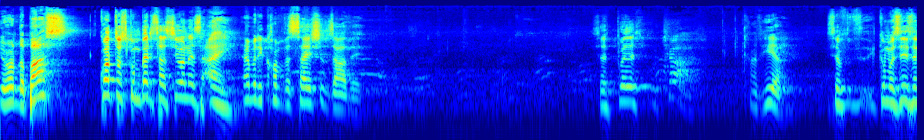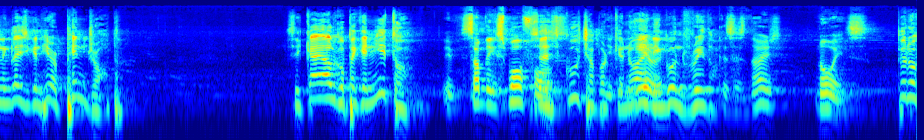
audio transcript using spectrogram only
You're on the bus. ¿Cuántas conversaciones hay? How many conversations are there? Se puede escuchar. Can't hear. Se- como se dice en inglés, you can hear a pin drop. Si cae algo pequeñito, If something small se falls, escucha you porque can no hay hear it ningún ruido. because there's no noise. Pero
